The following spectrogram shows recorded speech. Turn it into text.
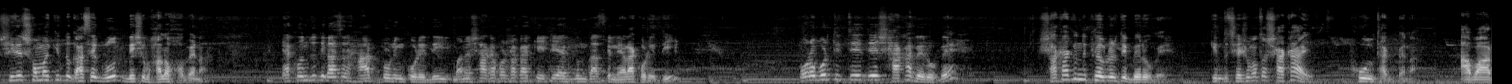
শীতের সময় কিন্তু গাছের গ্রোথ বেশি ভালো হবে না। এখন যদি গাছের হার্ট প্রুনিং করে দিই মানে শাখা পোশাখা কেটে একদম গাছকে ন্যাড়া করে দিই, পরবর্তীতে যে শাখা বেরোবে, শাখা কিন্তু ফেব্রুয়ারিতে বেরোবে। কিন্তু সে সমস্ত শাখায় ফুল থাকবে না। আবার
